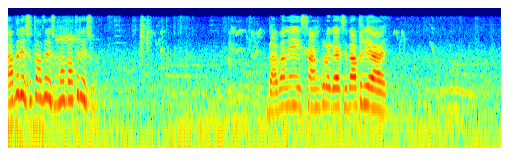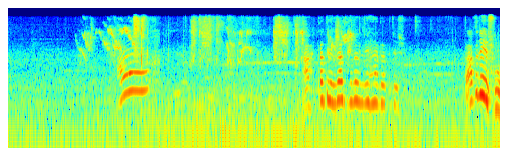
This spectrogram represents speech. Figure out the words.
তাড়াতাড়ি এসো তাড়াতাড়ি এসো, মা, তাড়াতাড়ি এসো। দাদা নেই, স্নান করে গেছে, তাড়াতাড়ি আয়। তাড়াতাড়ি তাড়াতাড়ি তাড়াতাড়ি হ্যাঁ তাড়াতাড়ি এসো। তাড়াতাড়ি এসো।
